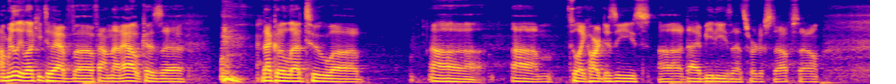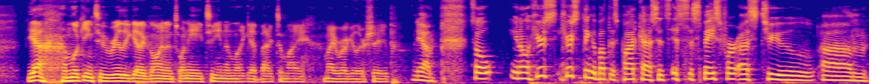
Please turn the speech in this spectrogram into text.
I'm really lucky to have uh, found that out because uh, that could have led to uh, uh, um, to like heart disease, uh, diabetes, that sort of stuff. So yeah, I'm looking to really get it going in 2018 and like get back to my my regular shape. Yeah. So you know, here's here's the thing about this podcast. It's it's the space for us to um,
